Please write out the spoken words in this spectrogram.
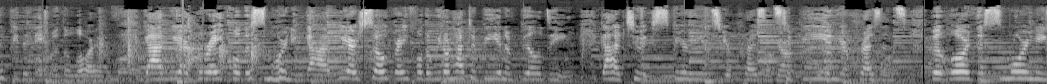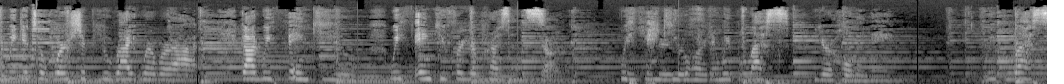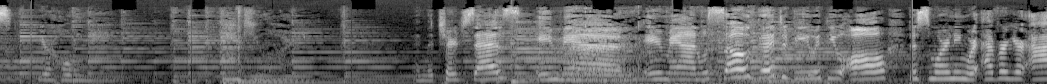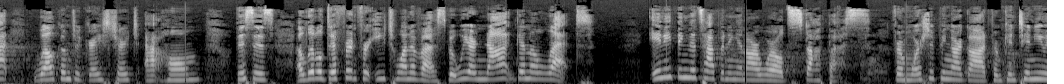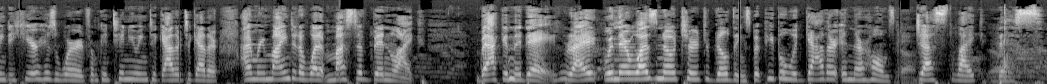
Blessed be the name of the Lord. God, we are grateful this morning, God. We are so grateful that we don't have to be in a building, God, to experience your presence, to be in your presence. But Lord, this morning we get to worship you right where we're at. God, we thank you. We thank you for your presence. We thank you, Lord, and we bless your holy name. We bless your holy name. Thank you, Lord. And the church says, Amen. Amen. Well, so good to be with you all this morning, wherever you're at. Welcome to Grace Church at Home. This is a little different for each one of us, but we are not going to let anything that's happening in our world stop us from worshiping our God, from continuing to hear His word, from continuing to gather together. I'm reminded of what it must have been like back in the day, right? When there was no church buildings, but people would gather in their homes just like this.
